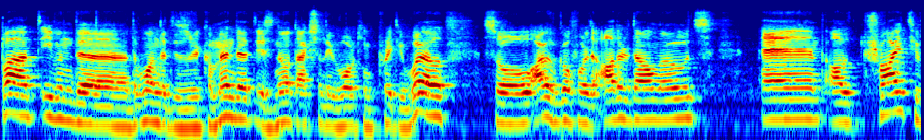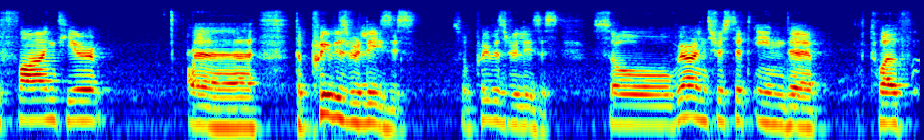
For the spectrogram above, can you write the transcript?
but even the, the one that is recommended is not actually working pretty well. So I will go for the other downloads and I'll try to find here uh, the previous releases. So previous releases. So we are interested in the 12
